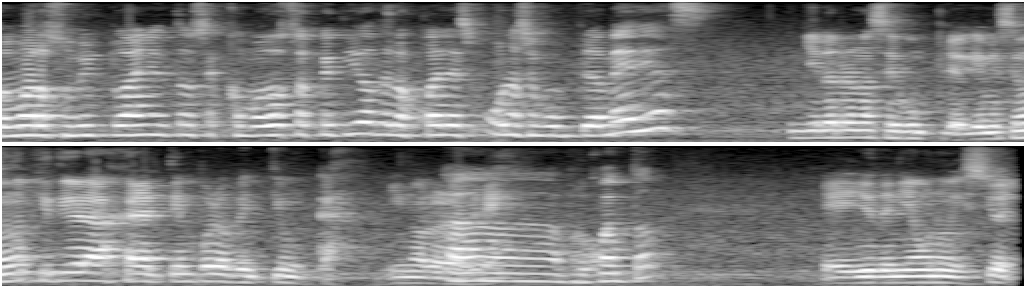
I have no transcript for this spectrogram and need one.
podemos resumir tu año entonces como dos objetivos, de los cuales uno se cumplió a medias. Y el otro no se cumplió, que mi segundo objetivo era bajar el tiempo a los 21K y no lo logré. Ah, ¿Por cuánto? Eh, yo tenía 1.18,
